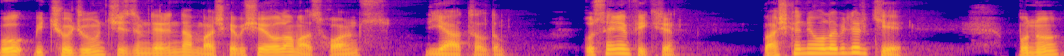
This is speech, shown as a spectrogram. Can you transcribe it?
Bu bir çocuğun çizimlerinden başka bir şey olamaz Holmes diye atıldım. Bu senin fikrin. Başka ne olabilir ki? Bunu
